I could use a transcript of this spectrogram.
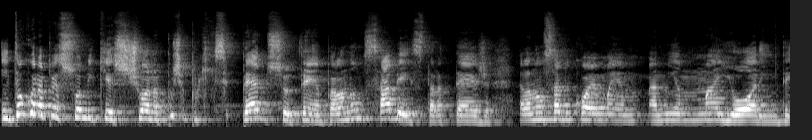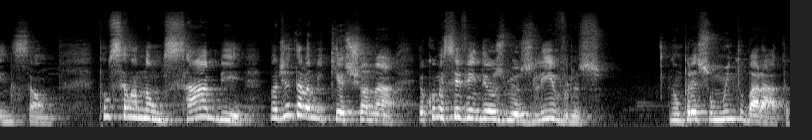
Então, quando a pessoa me questiona, puxa, por que você perde o seu tempo? Ela não sabe a estratégia, ela não sabe qual é a minha maior intenção. Então, se ela não sabe, não adianta ela me questionar. Eu comecei a vender os meus livros num preço muito barato.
